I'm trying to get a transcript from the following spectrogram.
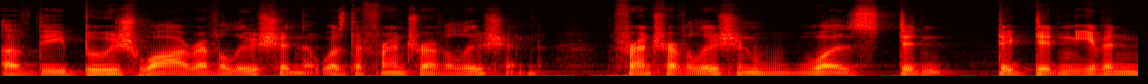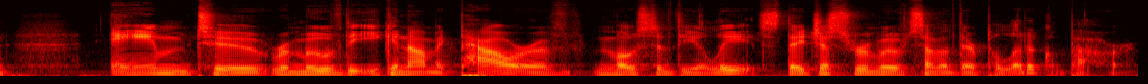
of the bourgeois revolution that was the French Revolution. The French Revolution was didn't they didn't even aim to remove the economic power of most of the elites. They just removed some of their political power.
